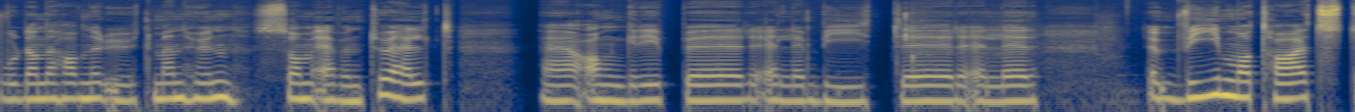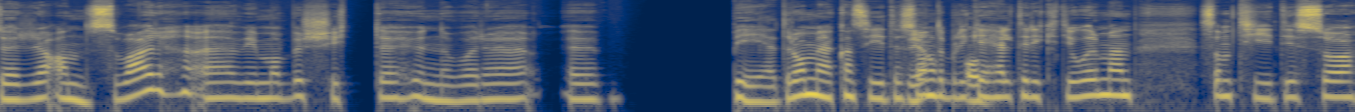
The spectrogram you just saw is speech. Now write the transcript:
hvordan det havner ut med en hund som eventuelt angriper eller biter eller Vi må ta et større ansvar. Vi må beskytte hundene våre bedre, om jeg kan si det sånn. Ja, det blir ikke helt riktig ord, men samtidig så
